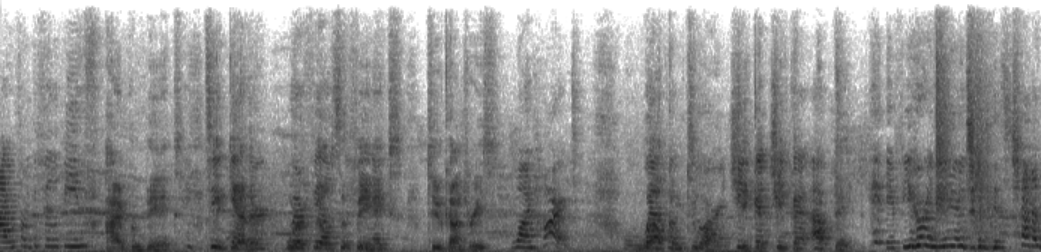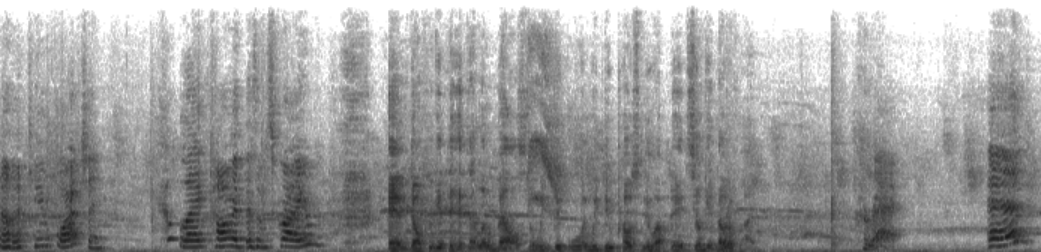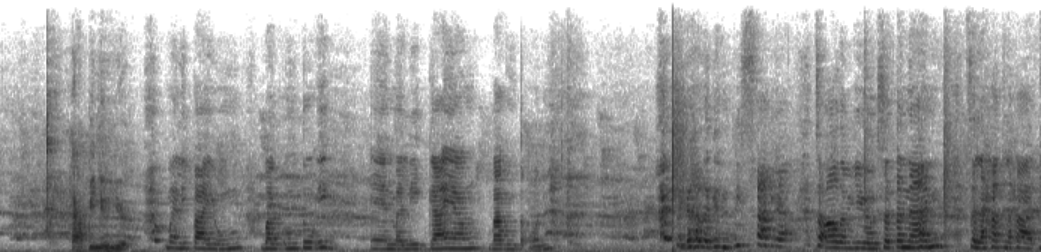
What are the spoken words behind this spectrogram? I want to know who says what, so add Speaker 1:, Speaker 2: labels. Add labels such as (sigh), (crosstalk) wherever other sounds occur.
Speaker 1: I'm from the Philippines.
Speaker 2: I'm from Phoenix.
Speaker 1: Together,
Speaker 2: we're
Speaker 1: we're
Speaker 2: Phil's the
Speaker 1: the
Speaker 2: Phoenix. Two countries.
Speaker 1: One heart. Welcome to our Chika Chika update. If you're new to this (laughs) channel, keep watching. Like, comment, and subscribe.
Speaker 2: And don't forget to hit that little bell so we do when we do post new updates, you'll get notified.
Speaker 1: Correct. And
Speaker 2: Happy New Year.
Speaker 1: malipayong bagong tuig and maligayang bagong taon. (laughs) Tagalog and Bisaya to all of you, sa tanan, sa lahat-lahat. (laughs)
